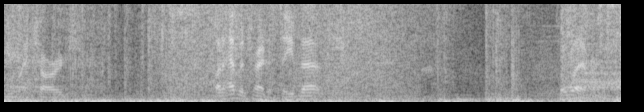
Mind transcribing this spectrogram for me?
do my charge. But I haven't tried to save that. But whatever.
